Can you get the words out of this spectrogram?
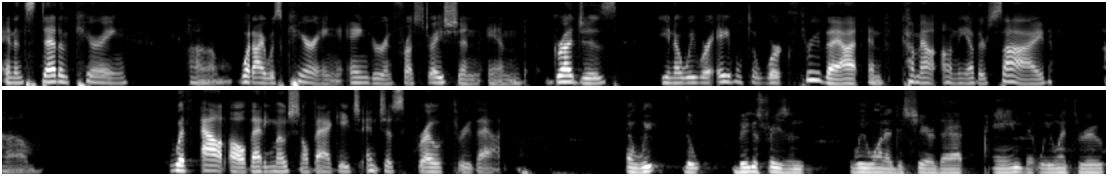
And instead of carrying um, what I was carrying, anger and frustration and grudges, you know, we were able to work through that and come out on the other side um, without all that emotional baggage and just grow through that. And we, the biggest reason we wanted to share that pain that we went through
